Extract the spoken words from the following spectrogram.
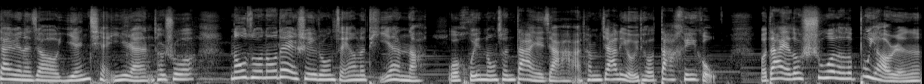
下一位呢叫言浅依然，他说 No 做 No day 是一种怎样的体验呢？我回农村大爷家哈，他们家里有一条大黑狗，我大爷都说了它不咬人，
